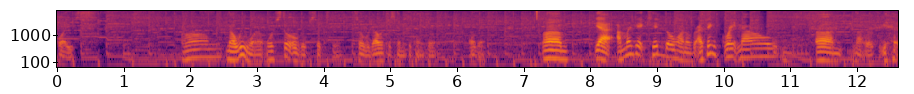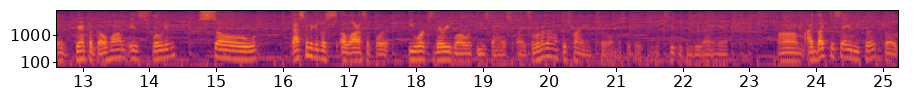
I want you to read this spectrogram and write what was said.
twice. Um, no, we weren't. We're still over 60. So that was just gonna potential. Okay. Um, yeah, I'm gonna get Kid Gohan over. I think right now, um, not Roshi, Grandpa Gohan is floating. So that's going to give us a lot of support. He works very well with these guys. Alright, so we're going to have to try and kill him. Let's see if we can do that here. Um, I'd like to say we could, but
